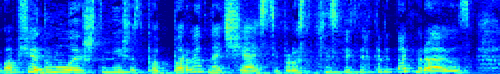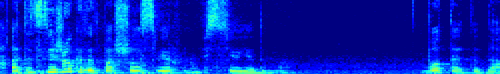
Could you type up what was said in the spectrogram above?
вообще думала, что меня сейчас порвет на части. Просто мне спектакль так нравился. А тут снежок этот пошел сверху. Ну все, я думаю. Вот это да.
